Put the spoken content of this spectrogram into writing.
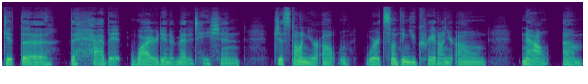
get the the habit wired in of meditation just on your own, where it's something you create on your own. Now, um,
